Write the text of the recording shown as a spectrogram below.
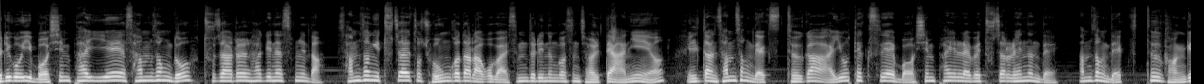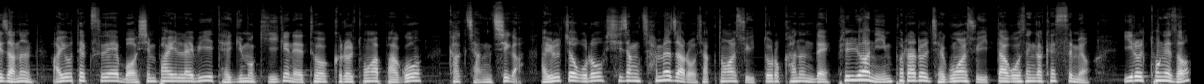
그리고 이 머신파이에 삼성도 투자를 하긴 했습니다. 삼성이 투자해서 좋은 거다라고 말씀드리는 것은 절대 아니에요. 일단 삼성 넥스트가 아이오텍스의 머신파이 랩에 투자를 했는데 삼성 넥스트 관계자는 아이오텍스의 머신파이 랩이 대규모 기계 네트워크를 통합하고 각 장치가 자율적으로 시장 참여자로 작동할 수 있도록 하는데 필요한 인프라를 제공할 수 있다고 생각했으며 이를 통해서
